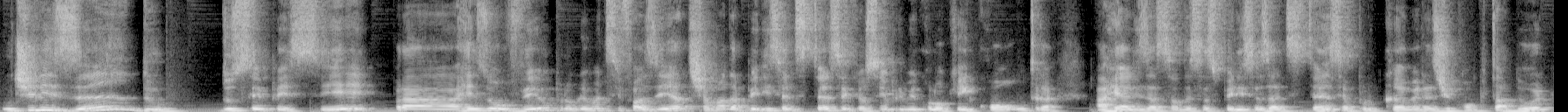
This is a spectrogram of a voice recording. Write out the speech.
utilizando do CPC para resolver o problema de se fazer a chamada perícia à distância, que eu sempre me coloquei contra a realização dessas perícias à distância por câmeras de computador,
